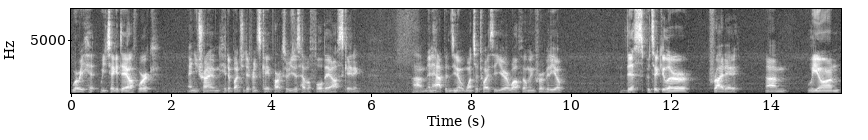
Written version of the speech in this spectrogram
where we hit we take a day off work, and you try and hit a bunch of different skate parks, or you just have a full day off skating. Um, and it happens, you know, once or twice a year while filming for a video. This particular Friday, um, Leon,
